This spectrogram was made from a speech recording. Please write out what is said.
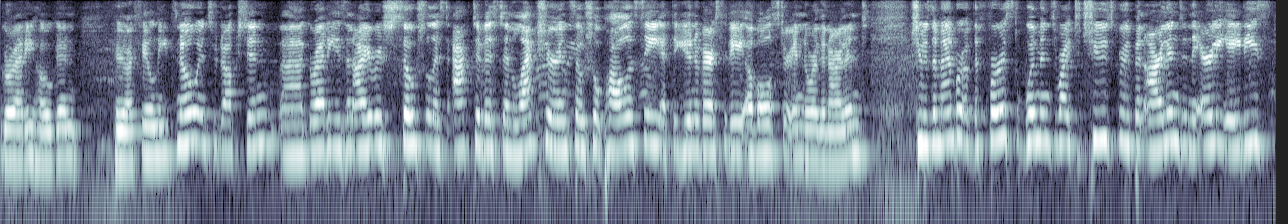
Goretti Horgan, who I feel needs no introduction. Uh, Goretti is an Irish socialist activist and lecturer in social policy at the University of Ulster in Northern Ireland. She was a member of the first Women's Right to Choose group in Ireland in the early 80s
